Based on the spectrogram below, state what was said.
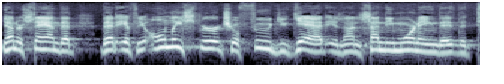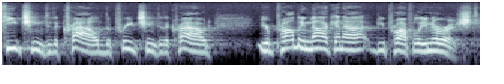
You understand that, that if the only spiritual food you get is on Sunday morning, the, the teaching to the crowd, the preaching to the crowd, you're probably not going to be properly nourished.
